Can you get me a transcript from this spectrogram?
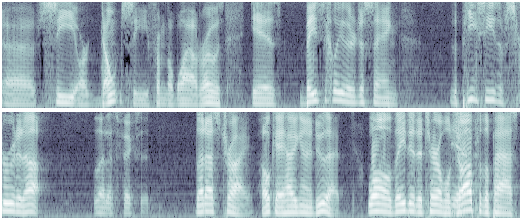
uh, see or don't see from the Wild Rose is basically they're just saying the PCs have screwed it up. let us fix it. Let us try. Okay, how are you going to do that? Well, they did a terrible Yeah. job for the past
